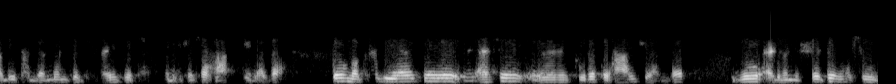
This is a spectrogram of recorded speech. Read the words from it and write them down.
अभी गठबंधन के तरीके से हाथ नहीं लगा। तो मकसद यह है कि ऐसे सूरत हाल के अंदर जो एडमिनिस्ट्रेटिव इशूज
